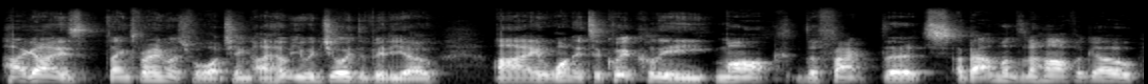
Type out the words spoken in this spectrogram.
Hi guys, thanks very much for watching. I hope you enjoyed the video. I wanted to quickly mark the fact that about a month and a half ago,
